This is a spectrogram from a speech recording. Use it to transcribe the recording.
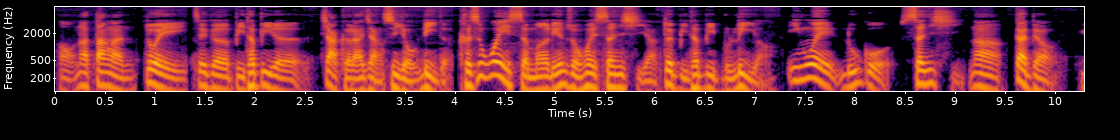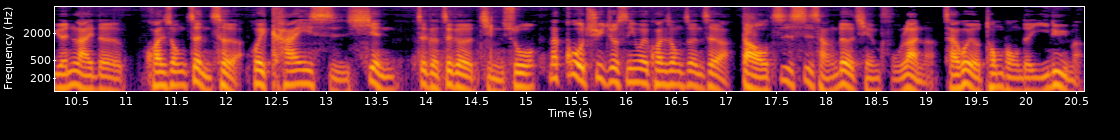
哦，那当然对这个比特币的价格来讲是有利的。可是为什么联总会升息啊？对比特币不利啊？因为如果升息，那代表。原来的宽松政策啊，会开始现这个这个紧缩。那过去就是因为宽松政策啊，导致市场热钱腐烂了，才会有通膨的疑虑嘛。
